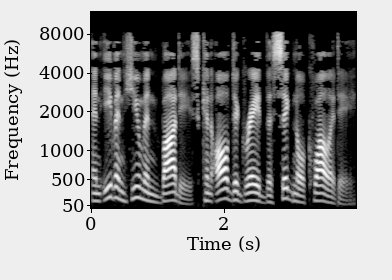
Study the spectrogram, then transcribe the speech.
and even human bodies can all degrade the signal quality.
